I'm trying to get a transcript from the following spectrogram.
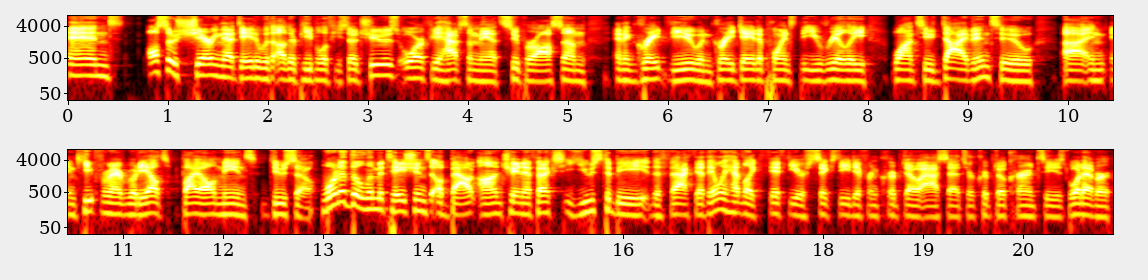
And also sharing that data with other people if you so choose, or if you have something that's super awesome and a great view and great data points that you really want to dive into, uh, and, and keep from everybody else, by all means, do so. One of the limitations about on chain OnChainFX used to be the fact that they only had like 50 or 60 different crypto assets or cryptocurrencies, whatever,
